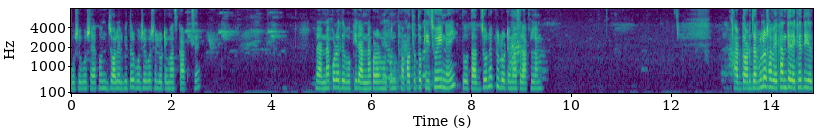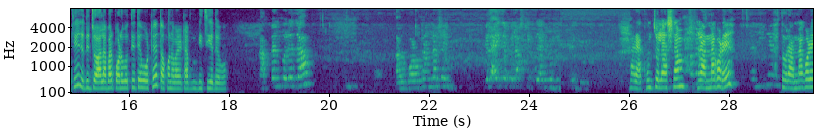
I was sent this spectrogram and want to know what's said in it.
বসে বসে এখন জলের ভিতর বসে বসে লোটে মাছ কাটছে। রান্না করে দেবো কি? রান্না করার মতন আপাতত কিছুই নেই, তো তার জন্য একটু লোটে মাছ রাখলাম। আর দরজাগুলো সব এখান থেকে রেখে দিয়েছি, যদি জল আবার পরবর্তীতে ওঠে তখন আবার এটা বিছিয়ে দেবো। আর বড় সেই আর এখন চলে আসলাম রান্নাঘরে। তো রান্নাঘরে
